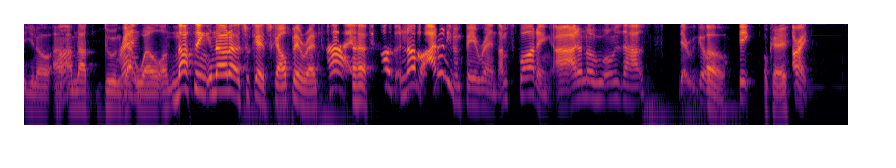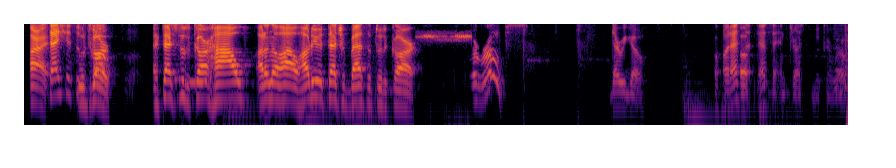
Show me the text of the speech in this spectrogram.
you know, I, am not doing Rent? that well on nothing. No, no, it's okay. It's okay. I'll pay rent. Ah, no, I don't even pay rent. I'm squatting. I, I don't know who owns the house. There we go. Oh. Big. Okay. All right. All right. Attach to Let's the car. go. Attach to the car. How? I don't know how. How do you attach a bathtub to the car? With ropes. There we go. Oh, that's oh. a, that's an interesting looking rope.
